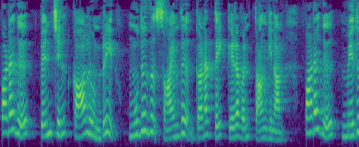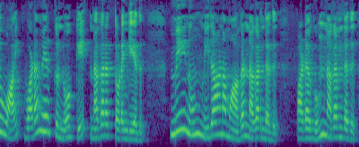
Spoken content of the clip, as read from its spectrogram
படகு பெஞ்சில் காலூன்றி முதுகு சாய்ந்து கணத்தை கிழவன் தாங்கினான். படகு மெதுவாய் வடமேற்கு நோக்கி நகரத் தொடங்கியது. மீனும் நிதானமாக நகர்ந்தது. படகும் நகர்ந்தது.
